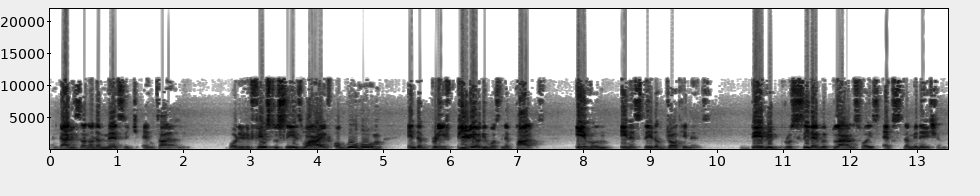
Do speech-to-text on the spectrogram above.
And that is another message entirely. But he refused to see his wife or go home in the brief period he was in the palace, even in a state of drunkenness. David proceeded with plans for his extermination.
